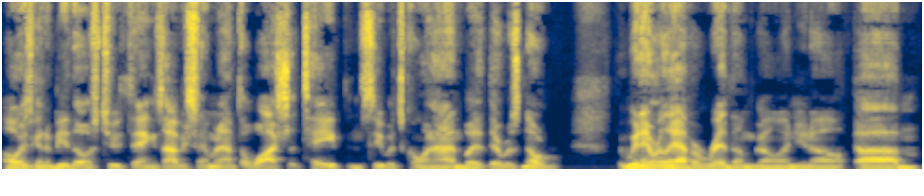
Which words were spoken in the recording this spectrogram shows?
always going to be those two things. Obviously, I'm going to have to watch the tape and see what's going on. But there was no, we didn't really have a rhythm going. You know, um,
